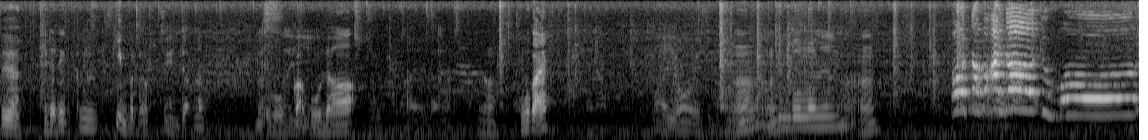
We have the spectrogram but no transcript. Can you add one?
Iya. Tidak di kibet loh. Tidak lah. Buka budak. Ya. Aku buka ya. Ayo itu. Hmm. Jembolannya ini. hmm. Oh, makan dong, jembut.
